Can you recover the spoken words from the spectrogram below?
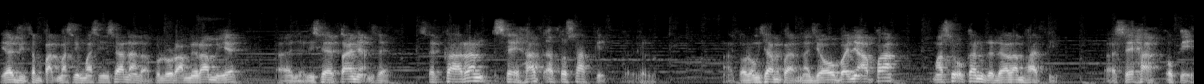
ya di tempat masing-masing sana, nggak perlu rame-rame ya. Nah, jadi saya tanya misalnya, sekarang sehat atau sakit? Nah, tolong camkan. Nah, jawabannya apa? Masukkan ke dalam hati. Nah, sehat, oke.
